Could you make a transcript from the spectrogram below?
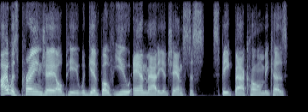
i was praying jlp would give both you and maddie a chance to s- speak back home because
